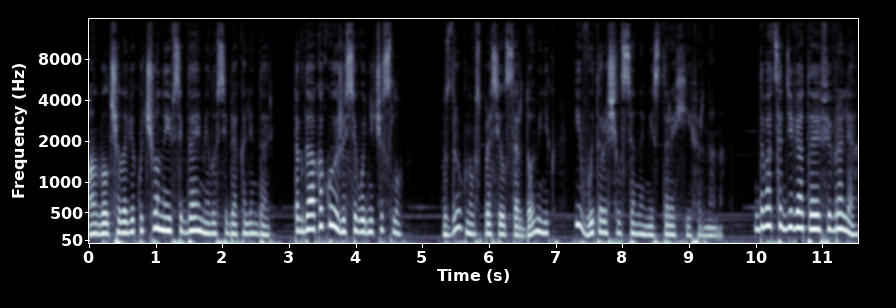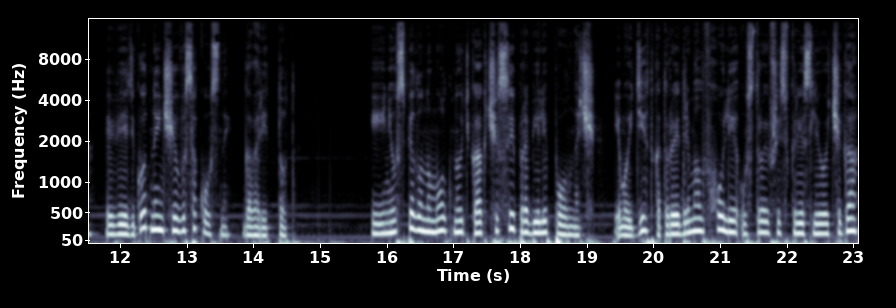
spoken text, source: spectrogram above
Он был человек-ученый и всегда имел у себя календарь. «Тогда какое же сегодня число?» Вздрогнув, спросил сэр Доминик и вытаращился на мистера Хифернана. «Двадцать девятое февраля, ведь год нынче высокосный», — говорит тот. И не успел он умолкнуть, как часы пробили полночь, и мой дед, который дремал в холле, устроившись в кресле у очага,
